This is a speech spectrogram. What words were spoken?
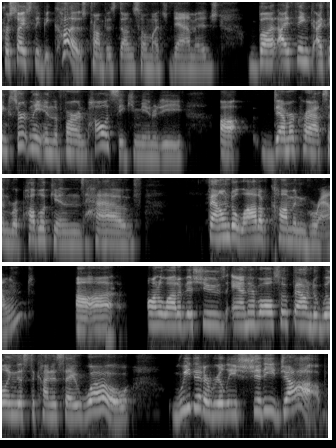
precisely because trump has done so much damage but i think i think certainly in the foreign policy community uh, democrats and republicans have found a lot of common ground uh, on a lot of issues and have also found a willingness to kind of say whoa we did a really shitty job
